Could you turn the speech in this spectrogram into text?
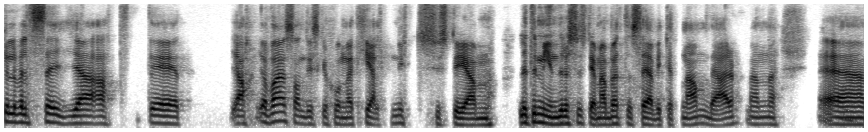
skulle väl säga att det ja, jag var i en sån diskussion med ett helt nytt system, lite mindre system, jag behöver inte säga vilket namn det är, men eh,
